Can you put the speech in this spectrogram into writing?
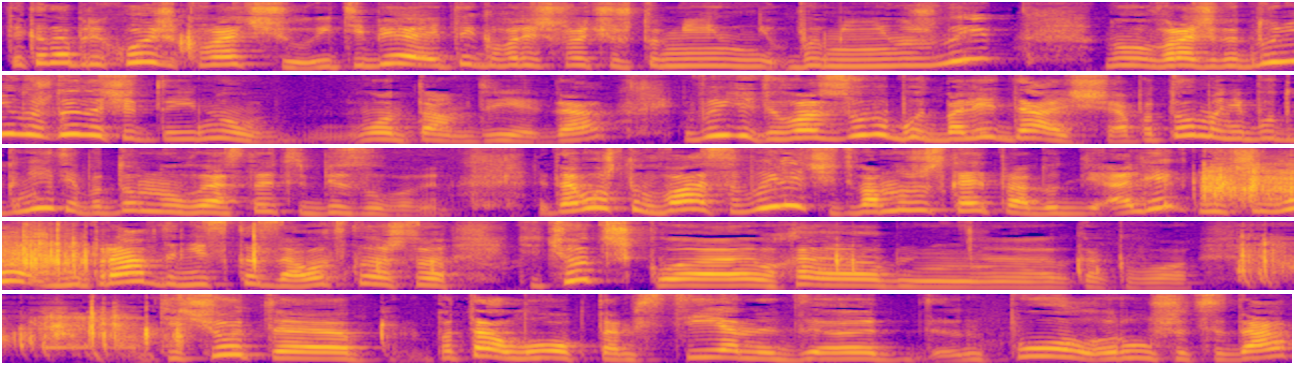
Ты когда приходишь к врачу, и тебе, и ты говоришь врачу, что мне, не- вы мне не нужны, ну, врач говорит, ну, не нужны, значит, и, ну, вон там дверь, да, вы идете, у вас зубы будут болеть дальше, а потом они будут гнить, а потом, ну, вы остаетесь без зубами. Для того, чтобы вас вылечить, вам нужно сказать правду. Олег ничего неправда не сказал. Он сказал, что течет, шко- э, как его, течет э, потолок, там стены, д- пол рушится, да,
